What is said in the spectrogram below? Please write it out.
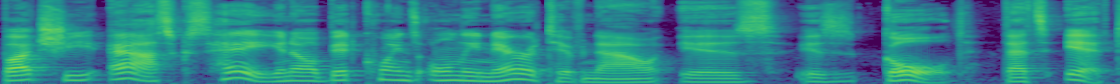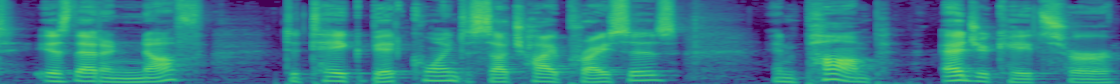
But she asks, "Hey, you know, Bitcoin's only narrative now is is gold. That's it. Is that enough to take Bitcoin to such high prices?" And Pomp educates her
